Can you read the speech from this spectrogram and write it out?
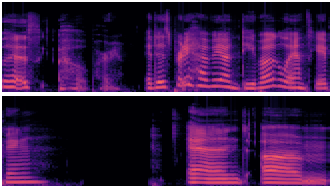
This oh pardon. It is pretty heavy on debug landscaping and um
